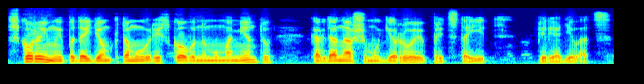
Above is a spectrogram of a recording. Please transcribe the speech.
Скоро и мы подойдем к тому рискованному моменту, когда нашему герою предстоит переодеваться.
